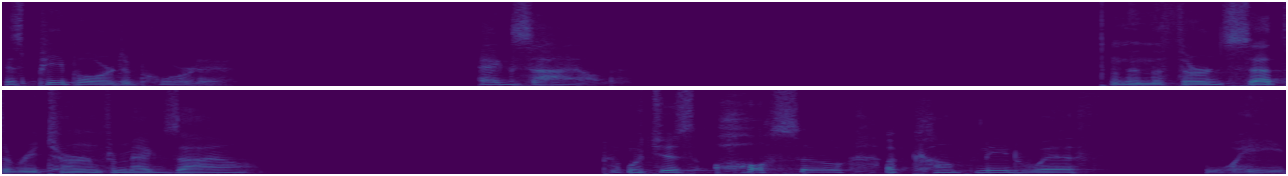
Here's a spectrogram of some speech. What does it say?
his people are deported, exiled. And then the third set, the return from exile, which is also accompanied with waiting.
